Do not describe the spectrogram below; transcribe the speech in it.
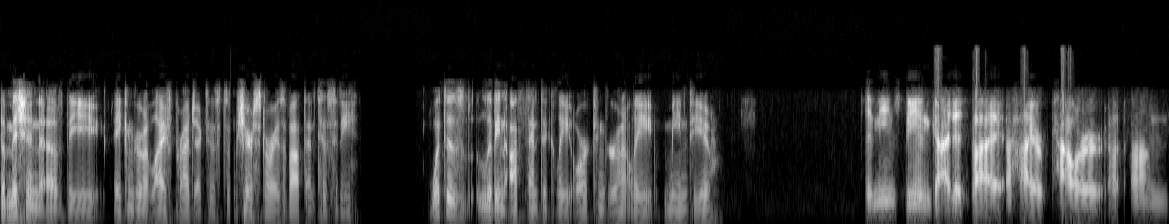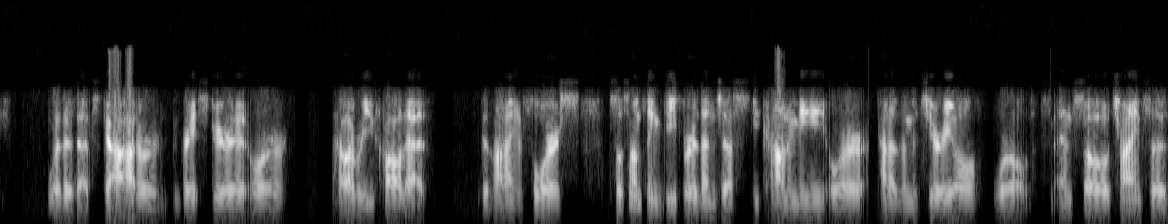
The mission of the A Congruent Life Project is to share stories of authenticity. What does living authentically or congruently mean to you? It means being guided by a higher power, uh, um, whether that's God or the Great Spirit or however you call that divine force. So something deeper than just economy or kind of the material world. And so trying to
